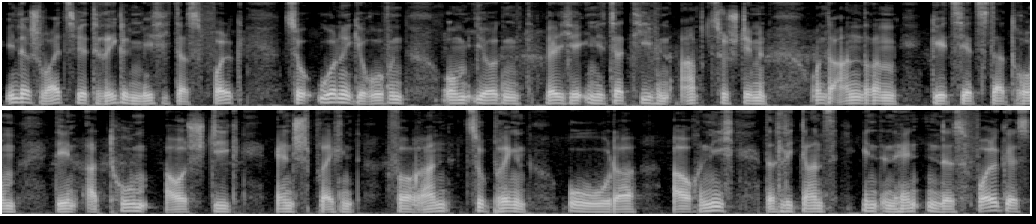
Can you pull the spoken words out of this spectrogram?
In der Schweiz wird regelmäßig das Volk zur Urne gerufen, um irgendwelche Initiativen abzustimmen. Unter anderem geht es jetzt darum, den Atomausstieg entsprechend voranzubringen oder auch nicht. Das liegt ganz in den Händen des Volkes.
